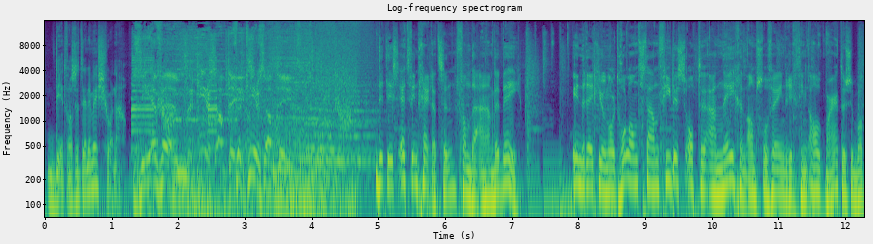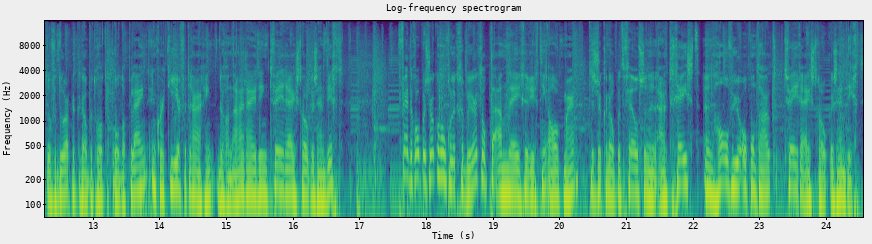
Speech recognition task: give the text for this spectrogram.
Dit was het NMS Journaal. ZFM, verkeersupdate. verkeersupdate. Dit is Edwin Gerritsen van de ANWB. In de regio Noord-Holland staan files op de A9 Amstelveen richting Alkmaar... tussen Bad Overdorp en Knoop het Rotterpolderplein. Een kwartier vertraging door een aanrijding. Twee rijstroken zijn dicht. Verderop is ook een ongeluk gebeurd op de A9 richting Alkmaar. Tussen Knoop het Velsen en Uitgeest. Een half uur oponthoud. Twee rijstroken zijn dicht.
